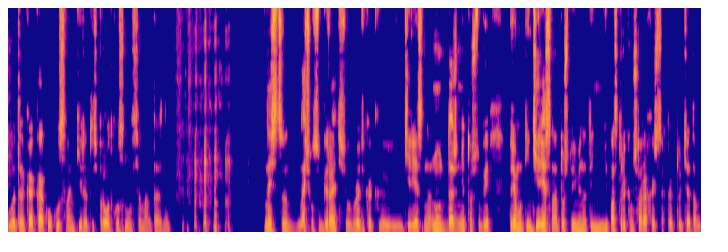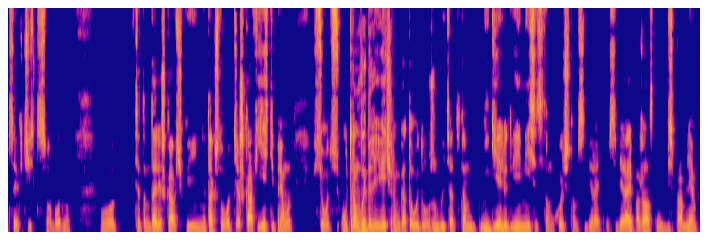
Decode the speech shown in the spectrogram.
Вот э, как, как укус вампира, то есть провод куснул, все, монтажник. Значит, э, начал собирать, вроде как э, интересно. Ну, даже не то, чтобы прям вот интересно, а то, что именно ты не по стройкам шарахаешься, а как-то у тебя там цех чисто, свободно. Вот. Тебе там дали шкафчик, и не так, что вот тебе шкаф есть, и прям вот все вот утром выдали, и вечером готовый должен быть. А ты там неделю, две, месяц там хочешь там собирать. Ну, собирай, пожалуйста, без проблем.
